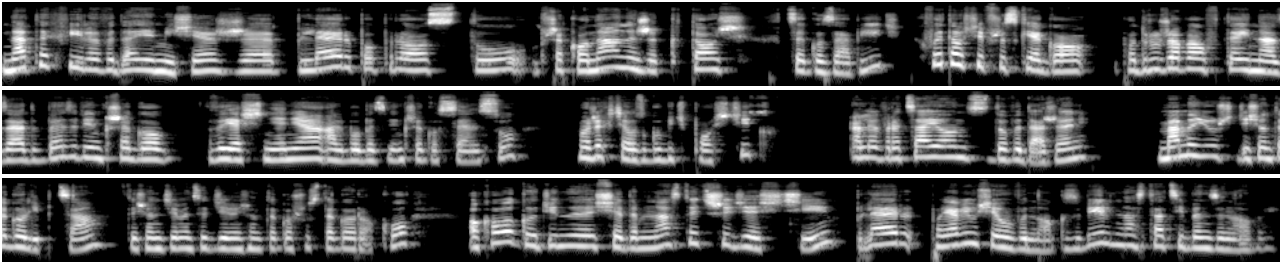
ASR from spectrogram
Na tę chwilę wydaje mi się, że Blair po prostu przekonany, że ktoś chce go zabić, chwytał się wszystkiego, podróżował w tej nazad bez większego wyjaśnienia albo bez większego sensu. Może chciał zgubić pościg? Ale wracając do wydarzeń, mamy już 10 lipca 1996 roku, Około godziny 17.30 Blair pojawił się w Knoxville na stacji benzynowej.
